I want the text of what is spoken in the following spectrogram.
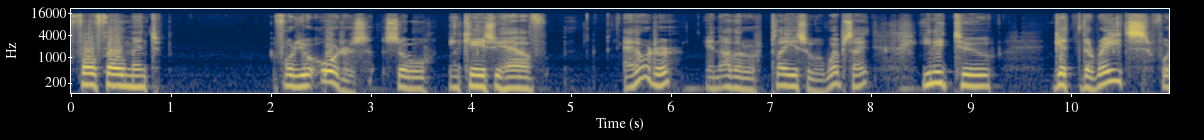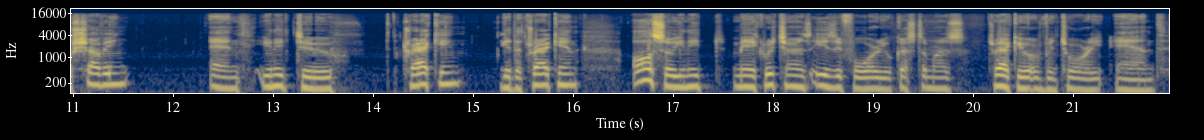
fulfillment for your orders. So in case you have an order in other place or website, you need to get the rates for shoving and you need to tracking get the tracking also you need to make returns easy for your customers track your inventory and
